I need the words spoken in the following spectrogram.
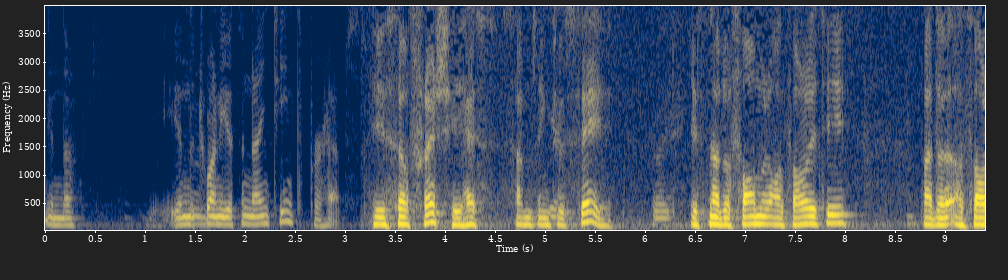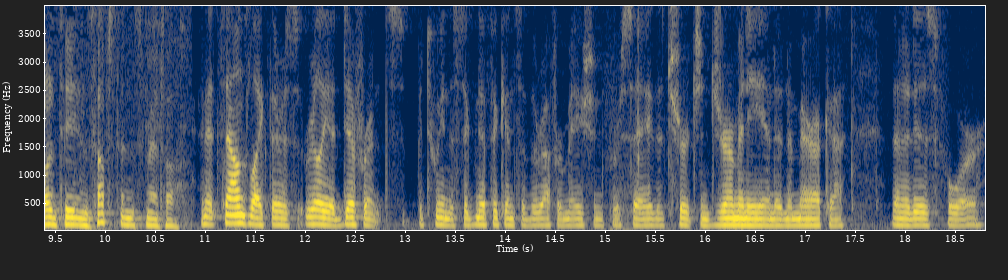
in the in the 20th and 19th, perhaps. He is so fresh. He has something to say. It's not a formal authority, but an authority in substance matter. And it sounds like there's really a difference between the significance of the Reformation for, say, the church in Germany and in America than it is for,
